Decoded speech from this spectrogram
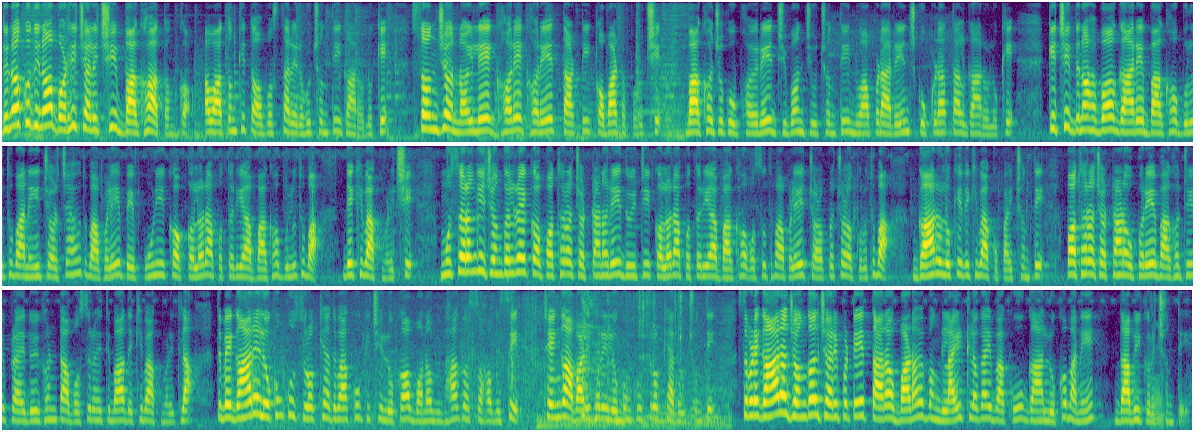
ଦିନକୁ ଦିନ ବଢ଼ି ଚାଲିଛି ବାଘ ଆତଙ୍କ ଆଉ ଆତଙ୍କିତ ଅବସ୍ଥାରେ ରହୁଛନ୍ତି ଗାଁର ଲୋକେ ସଞ୍ଜ ନଇଲେ ଘରେ ଘରେ ତାଟି କବାଟ ପଡ଼ୁଛି ବାଘ ଯୋଗୁଁ ଭୟରେ ଜୀବନ ଜିଉଛନ୍ତି ନୂଆପଡ଼ା ରେଞ୍ଜ କୁକୁଡ଼ାତାଲ ଗାଁର ଲୋକେ କିଛି ଦିନ ହେବ ଗାଁରେ ବାଘ ବୁଲୁଥିବା ନେଇ ଚର୍ଚ୍ଚା ହେଉଥିବା ବେଳେ ଏବେ ପୁଣି ଏକ କଲରାପତରିଆ ବାଘ ବୁଲୁଥିବା ଦେଖିବାକୁ ମିଳିଛି ମୁସରଙ୍ଗୀ ଜଙ୍ଗଲର ଏକ ପଥର ଚଟାଣରେ ଦୁଇଟି କଲରାପତରିଆ ବାଘ ବସୁଥିବା ବେଳେ ଚଳପ୍ରଚଳ କରୁଥିବା ଗାଁର ଲୋକେ ଦେଖିବାକୁ ପାଇଛନ୍ତି ପଥର ଚଟାଣ ଉପରେ ବାଘଟି ପ୍ରାୟ ଦୁଇ ଘଣ୍ଟା ବସି ରହିଥିବା ଦେଖିବାକୁ ମିଳିଥିଲା ତେବେ ଗାଁରେ ଲୋକଙ୍କୁ ସୁରକ୍ଷା ଦେବାକୁ କିଛି ଲୋକ ବନ ବିଭାଗ ସହ ମିଶି ଠେଙ୍ଗା ବାଡ଼ି ଧରି ଲୋକଙ୍କୁ ସୁରକ୍ଷା ଦେଉଛନ୍ତି ସେପଟେ ଗାଁର ଜଙ୍ଗଲ ଚାରିପଟେ ତାର ବାଡ଼ ଏବଂ ଲାଇଟ୍ ଲଗାଇବାକୁ ଗାଁ ଲୋକମାନେ ଦାବି କରିଛନ୍ତି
